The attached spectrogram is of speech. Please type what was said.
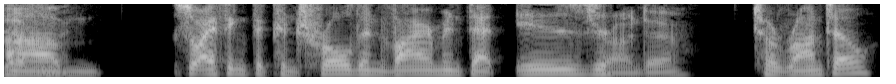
definitely. um, so I think the controlled environment that is Toronto. Toronto,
